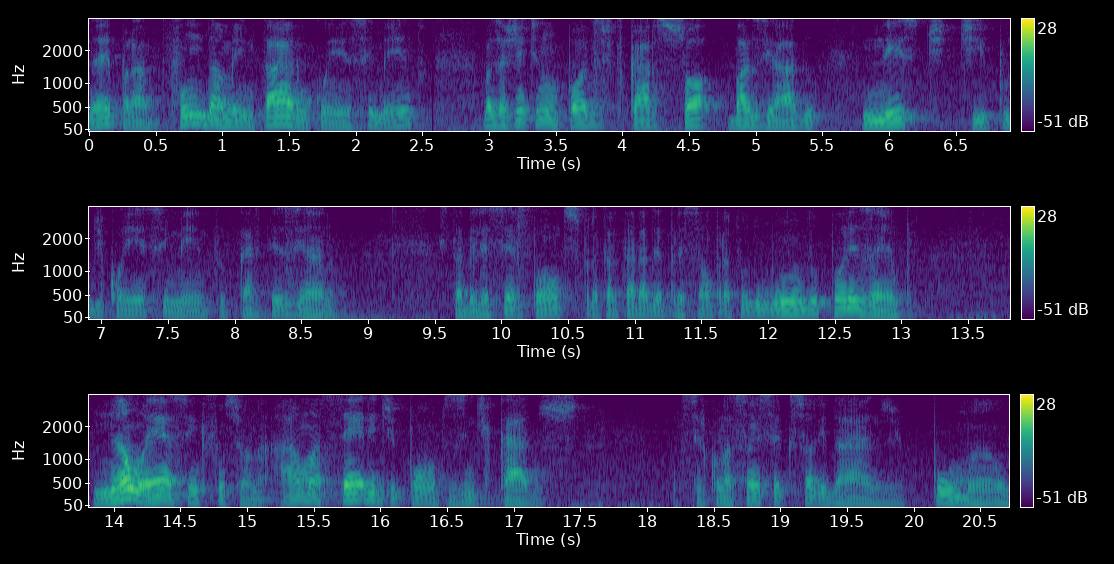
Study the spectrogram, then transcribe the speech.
né, para fundamentar o conhecimento, mas a gente não pode ficar só baseado neste tipo de conhecimento cartesiano. Estabelecer pontos para tratar a depressão para todo mundo, por exemplo. Não é assim que funciona. Há uma série de pontos indicados: circulação e sexualidade, pulmão,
